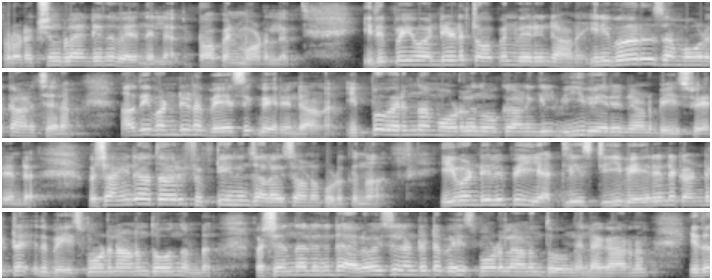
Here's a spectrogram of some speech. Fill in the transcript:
പ്രൊഡക്ഷൻ പ്ലാന്റിൽ നിന്ന് വരുന്നില്ല. ടോപ്പ് ആൻഡ് മോഡൽ ഇതിപ്പോൾ ഈ വണ്ടിയുടെ ടോപ്പ് ആൻഡ് വേരിയന്റ് ആണ്. ഇനി വേറൊരു സംഭവം കൂടെ കാണിച്ചു തരാം. അത് ഈ വണ്ടിയുടെ ബേസിക് വേരിയന്റ് ആണ്. ഇപ്പോൾ വരുന്ന മോഡൽ നോക്കുകയാണെങ്കിൽ വി വേരിയന്റ് ആണ് ബേസ് വേരിയന്റ് പക്ഷേ അതിന്റെ അകത്ത് അവർ ഫിഫ്റ്റീൻ ഇഞ്ച് അലൈസാണ് കൊടുക്കുന്നത്. ഈ വണ്ടിയിൽ ഇപ്പോൾ ഈ അറ്റ്ലീസ്റ്റ് ഈ വേരിയന്റ് കണ്ടിട്ട് ഇത് ബേസ് മോഡലാണെന്ന് തോന്നുന്നുണ്ട്. പക്ഷേ എന്നാൽ ഇതിന്റെ അലോയ്സ് കണ്ടിട്ട് ബേസ് മോഡലാണെന്ന് തോന്നുന്നില്ല. കാരണം ഇത്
